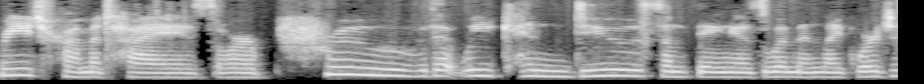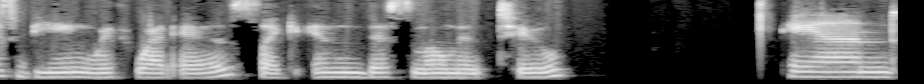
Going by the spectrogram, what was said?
re traumatize or prove that we can do something as women. Like we're just being with what is, like in this moment too. And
